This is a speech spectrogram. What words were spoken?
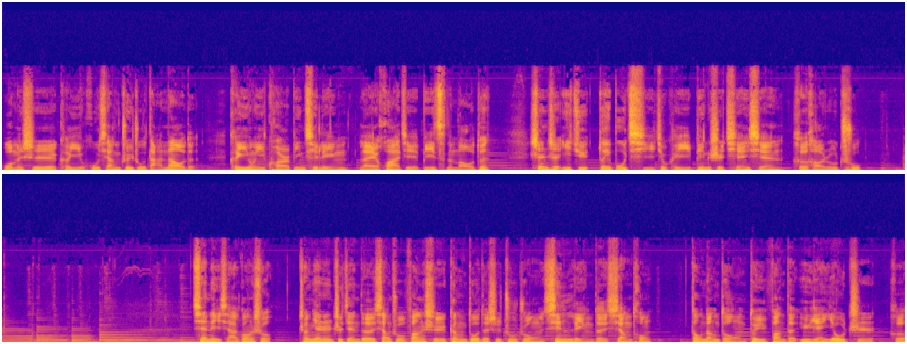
我们是可以互相追逐打闹的，可以用一块冰淇淋来化解彼此的矛盾。甚至一句对不起就可以冰释前嫌，和好如初。千里霞光说，成年人之间的相处方式更多的是注重心灵的相通，都能懂对方的欲言又止和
